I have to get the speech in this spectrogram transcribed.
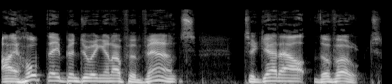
I hope they've been doing enough events to get out the vote.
